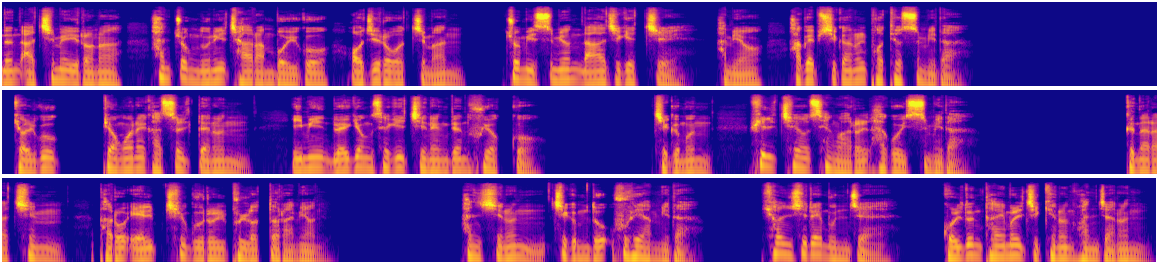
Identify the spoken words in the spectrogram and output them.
는 아침에 일어나 한쪽 눈이 잘 안 보이고 어지러웠지만 좀 있으면 나아지겠지 하며 학업 시간을 버텼습니다. 결국 병원에 갔을 때는 이미 뇌경색이 진행된 후였고 지금은 휠체어 생활을 하고 있습니다. 그날 아침 바로 L79를 불렀더라면 한 씨는 지금도 후회합니다. 현실의 문제, 골든타임을 지키는 환자는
